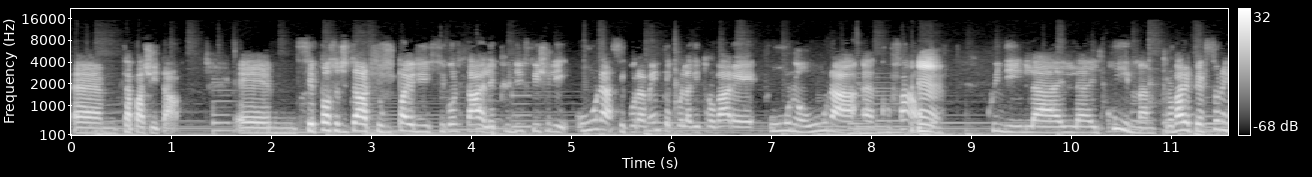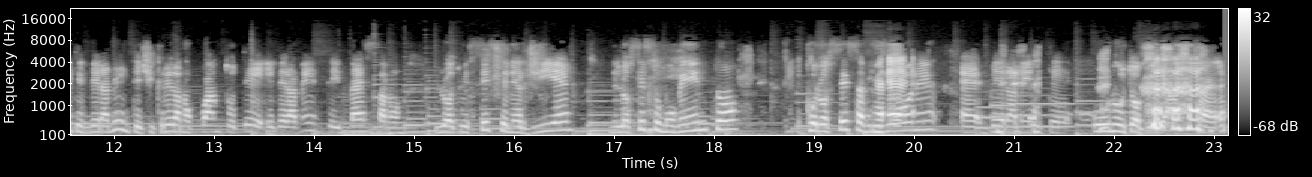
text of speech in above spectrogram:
eh, capacità. Eh, se posso citarti un paio di difficoltà, le più difficili, una sicuramente è quella di trovare uno o una eh, co-founder. Mm quindi il, il, il, team, trovare persone che veramente ci credano quanto te e veramente investano le tue stesse energie nello stesso momento con la stessa visione è veramente un'utopia. cioè,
